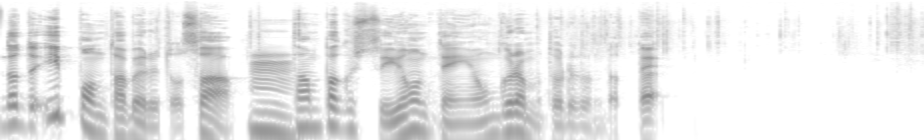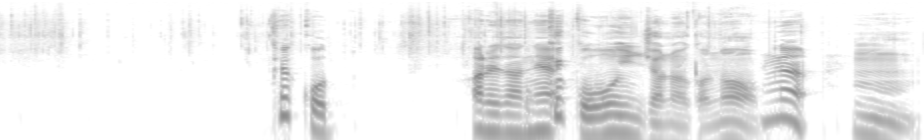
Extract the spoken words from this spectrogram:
だって1本食べるとさ、うん。タンパク質 4.4g 取れるんだって、ー結構あれだね。結構多いんじゃないかな。ね。うん。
